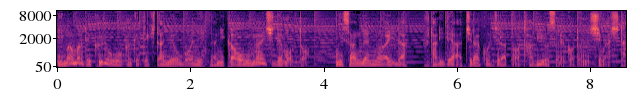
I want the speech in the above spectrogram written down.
今まで苦労をかけてきた女房に何か恩返しでもと23年の間2人であちらこちらと旅をすることにしました。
